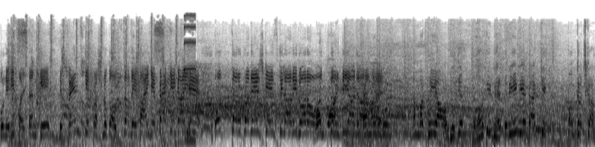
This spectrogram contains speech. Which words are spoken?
पुनेरी पल्टन के डिफेंस के प्रश्नों का उत्तर दे पाएँगे? बैक किक आई है। उत्तर प्रदेश के इस खिलाड़ी द्वारा उत्तर दिया जा रहा है। नंबर थ्री और देखिए बहुत ही बेहतरीन ये बैक किक पंकज का।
